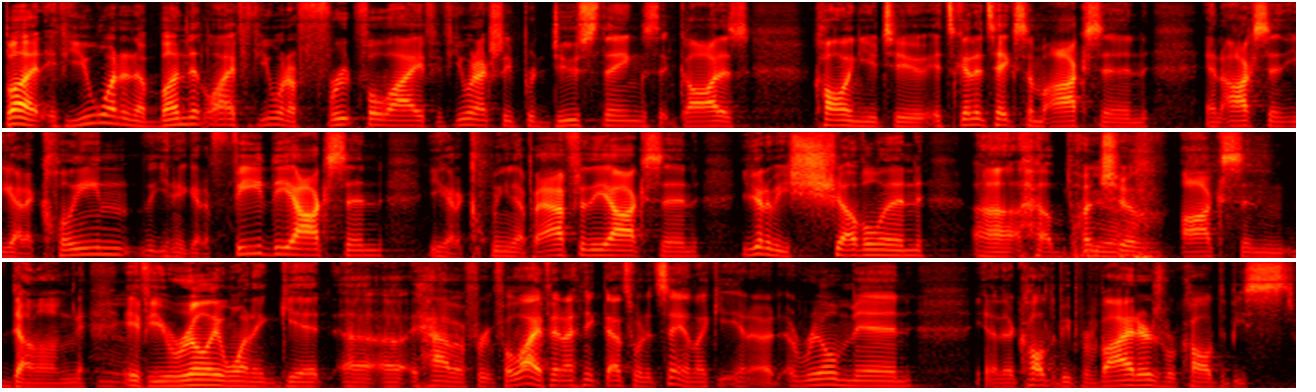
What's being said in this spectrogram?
But if you want an abundant life, if you want a fruitful life, if you want to actually produce things that God has calling you to. It's going to take some oxen and oxen. You got to clean. You know, you got to feed the oxen. You got to clean up after the oxen. You're going to be shoveling uh, a bunch Yeah. of oxen dung if you really want to get uh, uh, have a fruitful life. And I think that's what it's saying. Like you know, a real men, you know, they're called to be providers. We're called to be s-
